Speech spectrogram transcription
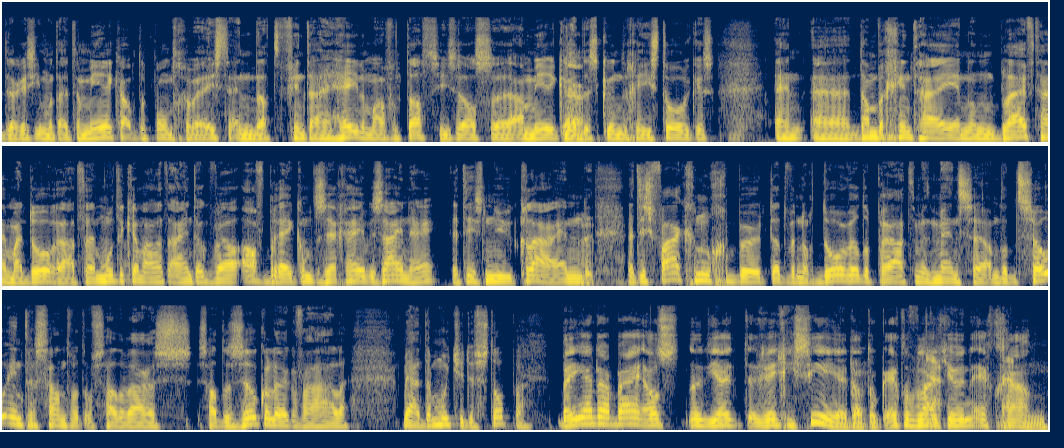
er, is iemand uit Amerika op de pont geweest... en dat vindt hij helemaal fantastisch... als eh, Amerika-deskundige historicus. En eh, dan begint hij en dan blijft hij maar doorraten. Dan moet ik hem aan het eind ook wel afbreken om te zeggen... hé, hey, we zijn er, het is nu klaar. En het is vaak genoeg gebeurd dat we nog door wilden praten met mensen... omdat het zo interessant wordt of ze hadden, waren, ze hadden zulke leuke verhalen. Maar ja, dan moet je dus stoppen. Ben jij daarbij als... jij, regisseer je dat ook echt of laat Ja. je hun echt gaan?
